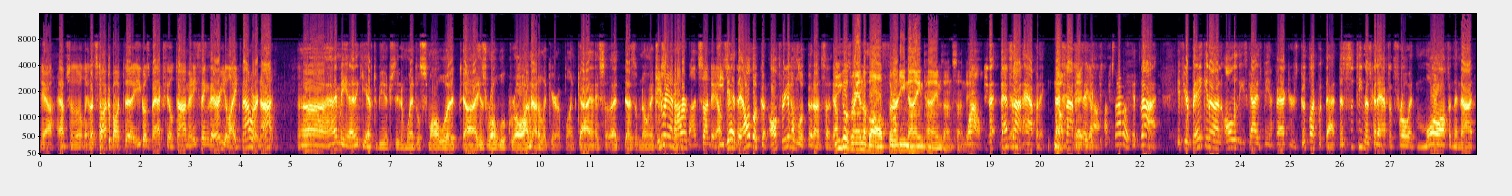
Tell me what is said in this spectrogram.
Yeah, absolutely. Let's talk about the Eagles' backfield, Tom. Anything there you like now or not? Uh, I mean, I think you have to be interested in Wendell Smallwood. Uh, his role will grow. I'm not a LeGarrette Blunt guy, so that does him no interest. He ran in hard on Sunday. I'll He did. that. They all look good. All three of them look good on Sunday. Eagles ran the ball 39 times on Sunday. Wow. That, that's Yeah. not happening. No, That's not that- a payoff. I'm sorry, it's not. If you're banking on all of these guys being factors, good luck with that. This is a team that's going to have to throw it more often than not.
